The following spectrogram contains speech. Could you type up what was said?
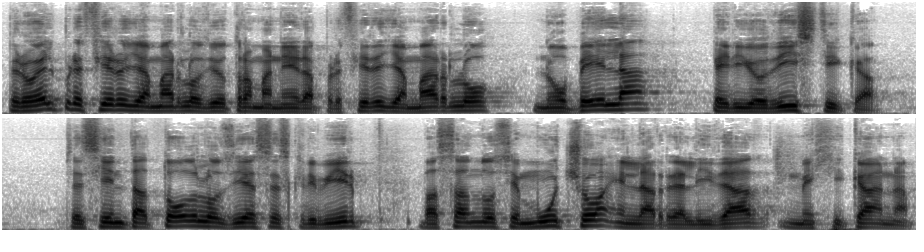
pero él prefiere llamarlo de otra manera, prefiere llamarlo novela periodística. Se sienta todos los días a escribir basándose mucho en la realidad mexicana.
